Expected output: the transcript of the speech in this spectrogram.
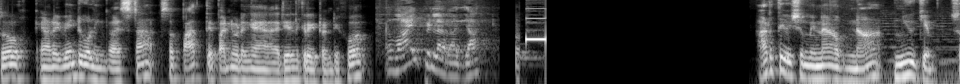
ஸோ என்னோட வேண்டுகோள் இங்கே வச்சுட்டேன். ஸோ பார்த்து பண்ணிவிடுங்க. ரியல் கிரேட் டுவெண்ட்டி ஃபோர் வாய்ப்பில்லை ராஜா. அடுத்த விஷயம் என்ன அப்படின்னா நியூ கேம் ஸோ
